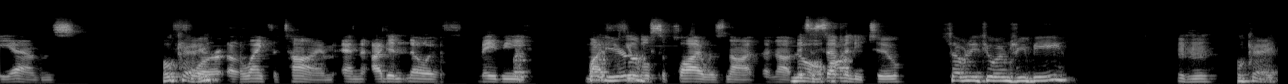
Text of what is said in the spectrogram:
RPMs okay. for a length of time. And I didn't know if maybe my fuel supply was not enough. No, it's a 72. Uh, 72 MGB? Mm-hmm. Okay.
